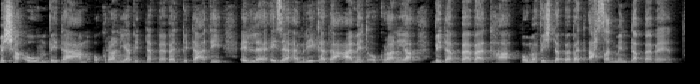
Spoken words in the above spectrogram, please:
مش هقوم بدعم أوكرانيا بالدبابات بتاعتي إلا إذا أمريكا دعمت أوكرانيا بدباباتها ومفيش دبابات أحسن من دبابات.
